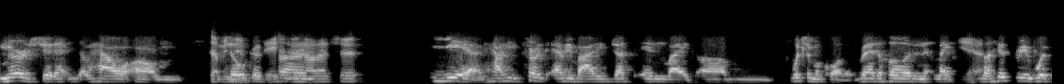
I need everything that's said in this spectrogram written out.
nerd shit, how um Joker turned, and all that shit. Yeah, how he turned everybody just in like um what you call it, Red Hood, and like yeah. the history with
